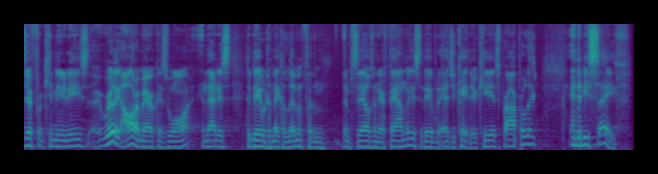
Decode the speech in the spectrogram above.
different communities, uh, really all Americans want, and that is to be able to make a living for them, themselves and their families, to be able to educate their kids properly, and to be safe.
